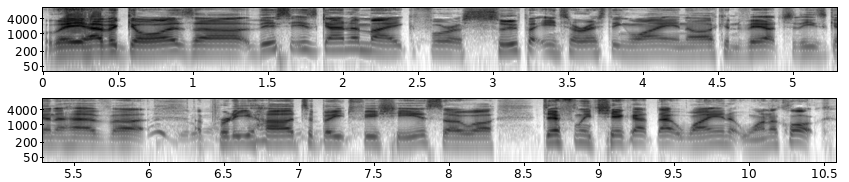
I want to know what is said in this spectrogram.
Well, there you have it, guys. Uh, this is going to make for a super interesting weigh, and I can vouch that he's going to have uh, a pretty hard to beat fish here. So uh, definitely check out that weigh in at one o'clock.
